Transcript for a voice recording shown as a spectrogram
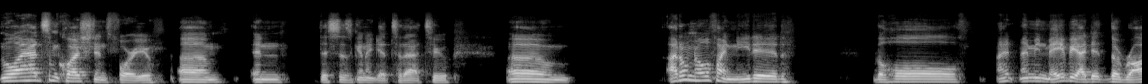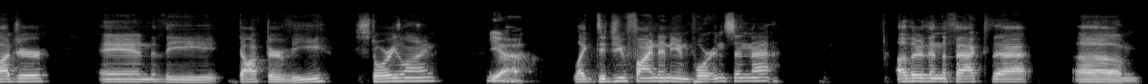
Well, I had some questions for you, um, and this is gonna get to that too. Um, I don't know if I needed the whole. I, I mean, maybe I did the Roger and the Doctor V storyline. Yeah. Like, did you find any importance in that? other than the fact that um,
